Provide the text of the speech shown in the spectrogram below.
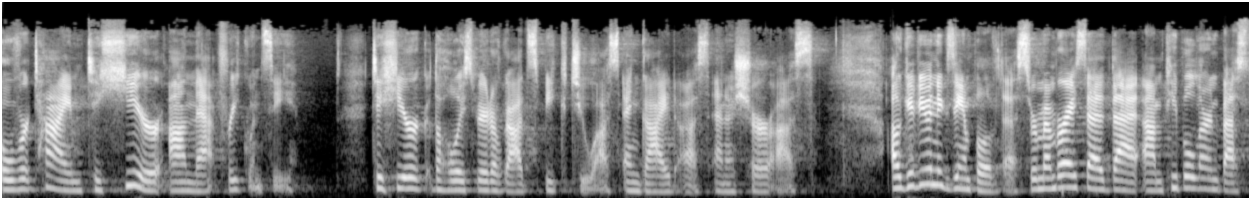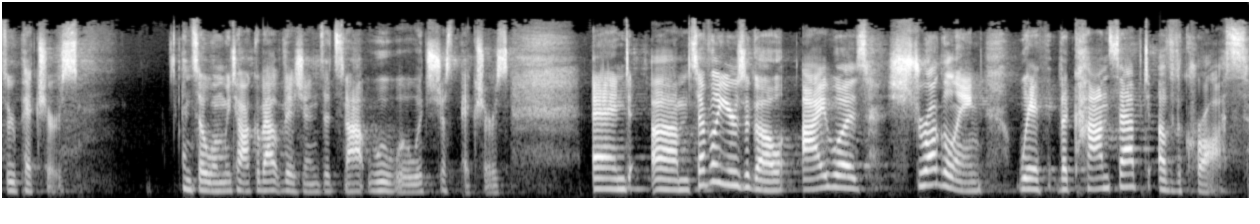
over time to hear on that frequency, to hear the Holy Spirit of God speak to us and guide us and assure us. I'll give you an example of this. Remember, I said that um, people learn best through pictures. And so when we talk about visions, it's not woo woo, it's just pictures. And um, several years ago, I was struggling with the concept of the cross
